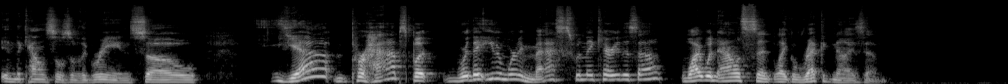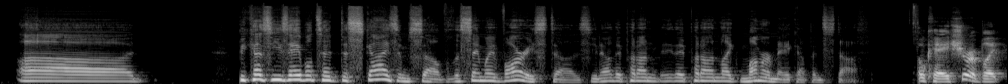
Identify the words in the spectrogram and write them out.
in the councils of the Green. So, yeah, perhaps. But were they even wearing masks when they carry this out? Why wouldn't Alicent like recognize him? Uh, because he's able to disguise himself the same way Varys does. You know, they put on they put on like mummer makeup and stuff. Okay, sure, but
